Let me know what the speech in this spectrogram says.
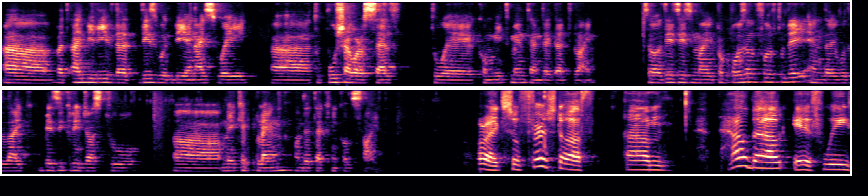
Uh, but I believe that this would be a nice way uh, to push ourselves to a commitment and a deadline. So this is my proposal for today. And I would like basically just to uh, make a plan on the technical side. All right, so first off, um, how about if we,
